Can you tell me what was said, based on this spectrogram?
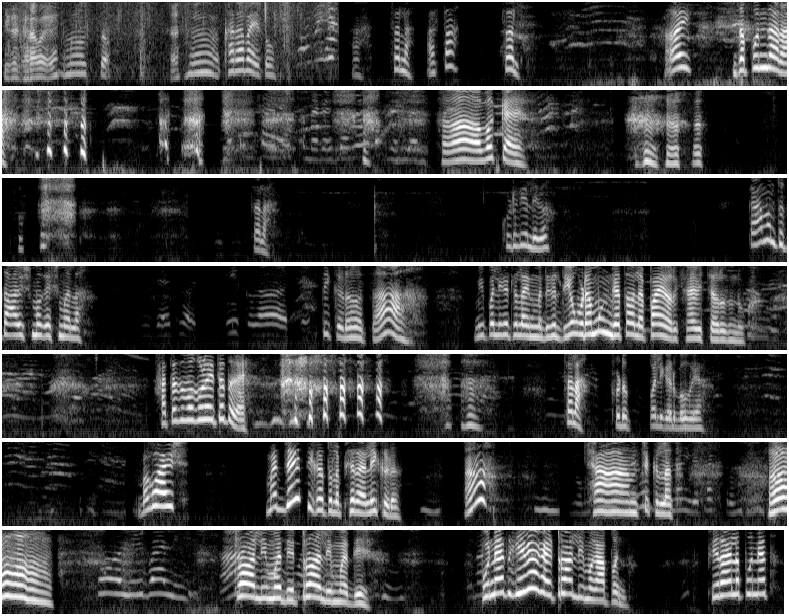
ठीक आहे खराब आहे? मस्त. हम्म, खराब आहे तो. हा चला असता चल. ऐ जपून जरा. हा मग काय. चला. कुठे गेले ग? काय म्हणतो होता आयुष मगाशी मला? तिकडं होता. मी पलीकडच्या लाईनमध्ये गेलती. एवढ्या मुंग्या चावल्या पायावर काय विचारूच नको. हाताच वगळू येतात काय? चला पुढं पलीकडे बघूया. बघू आयुष मज्जा येते का तुला फिरायला इकडं? हा? छान चिखलात. हा. ट्रॉलीमध्ये ट्रॉलीमध्ये. पुण्यात घेऊया काय ट्रॉली मग आपण? फिरायला पुण्यात?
